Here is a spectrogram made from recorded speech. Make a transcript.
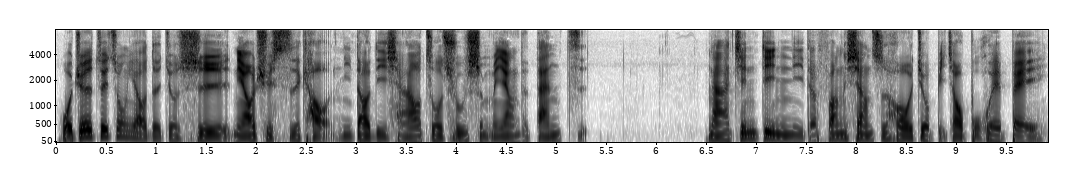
我觉得最重要的就是你要去思考，你到底想要做出什么样的单子。那坚定你的方向之后，就比较不会被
